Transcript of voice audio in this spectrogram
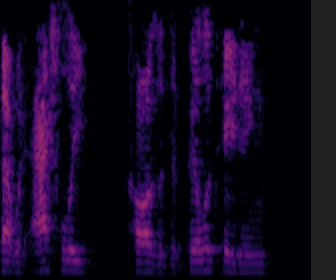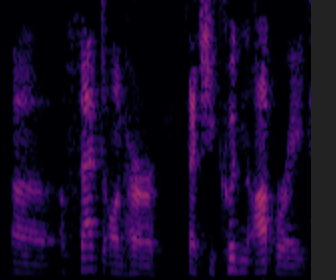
that would actually cause a debilitating uh, effect on her that she couldn't operate,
